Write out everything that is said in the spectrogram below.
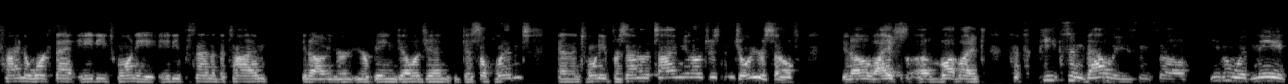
trying to work that 80 20 80% of the time you know you're you're being diligent disciplined and then 20% of the time you know just enjoy yourself you know life's uh, but like peaks and valleys and so even with me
